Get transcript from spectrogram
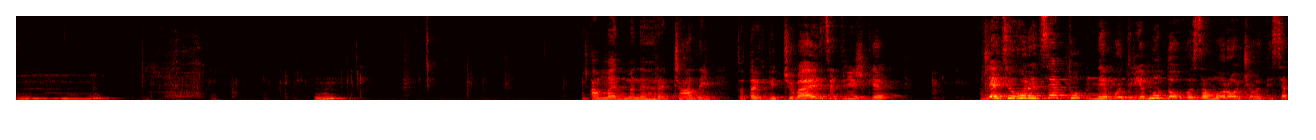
М. М. А мед мене гречаний, то так відчувається трішки. Для цього рецепту не потрібно довго заморочуватися.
